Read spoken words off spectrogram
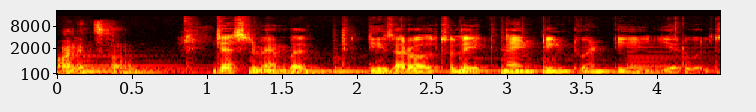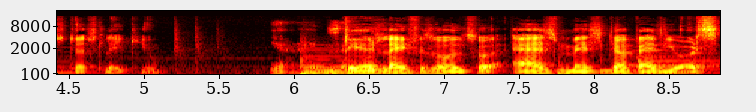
on its own Just remember, these are also like 19, 20 year olds, just like you. yeah exactly Their life is also as messed up as yours.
